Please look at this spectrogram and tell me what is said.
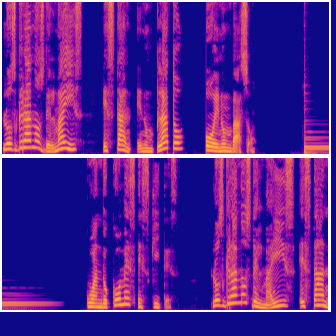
los granos del maíz están en un plato o en un vaso. Cuando comes esquites, ¿los granos del maíz están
